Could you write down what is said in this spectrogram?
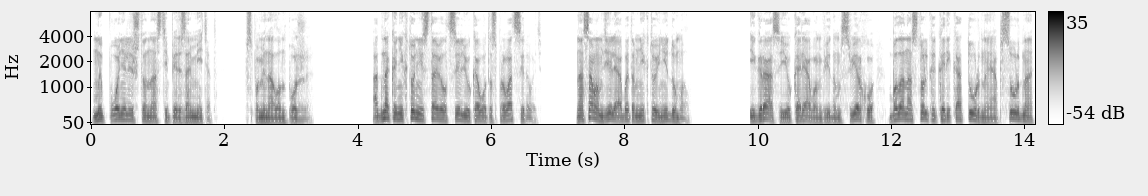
мы поняли, что нас теперь заметят», — вспоминал он позже. Однако никто не ставил целью кого-то спровоцировать. На самом деле об этом никто и не думал. Игра с ее корявым видом сверху была настолько карикатурна и абсурдна,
